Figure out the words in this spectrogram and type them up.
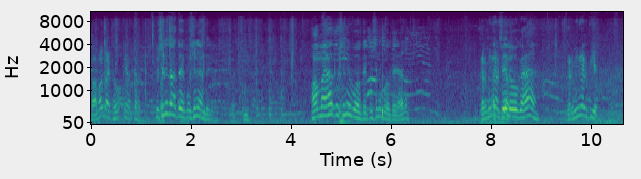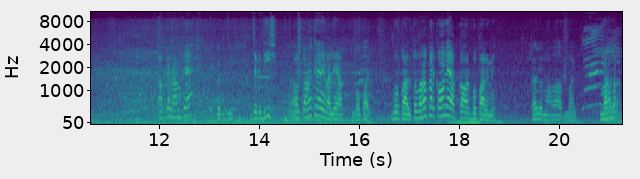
बाबा बैठो क्या कर कुछ नहीं आते कुछ नहीं आते हाँ मैं कुछ नहीं बोलते कुछ नहीं बोलते यार। गर्मी लगती अच्छे है लोग हैं। गर्मी नहीं लगती है? आपका नाम क्या है? जगदीश। जगदीश? और कहाँ के रहने वाले हैं आप? भोपाल। भोपाल। तो वहाँ पर कौन है आपका और भोपाल में? सब माँ बाप भाई। माँ बाप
